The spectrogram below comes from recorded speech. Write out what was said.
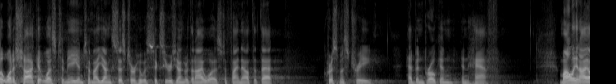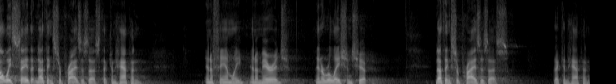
But what a shock it was to me and to my young sister, who was six years younger than I was, to find out that that Christmas tree had been broken in half. Molly and I always say that nothing surprises us that can happen in a family, in a marriage, in a relationship. Nothing surprises us that can happen.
